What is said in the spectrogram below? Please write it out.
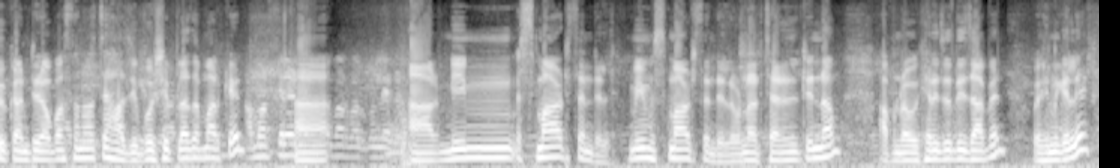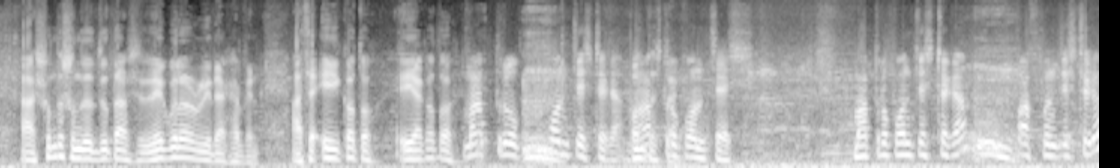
দোকানটির অবস্থান হচ্ছে হাজি বসি প্লাজা মার্কেট। আর Mim smart sandal Mim smart sandal ওনার চ্যানেলটির নাম আপনারা ওইখানে যদি যাবেন ওইখানে গেলে সুন্দর সুন্দর জুতা রেগুলার উনি দেখাবেন। আচ্ছা এই কত? এই কত? মাত্র পঞ্চাশ টাকা 50 মাত্র টাকা। পঞ্চাশ। মাত্র পঞ্চাশ টাকা পাঁচ পঞ্চাশ টাকা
